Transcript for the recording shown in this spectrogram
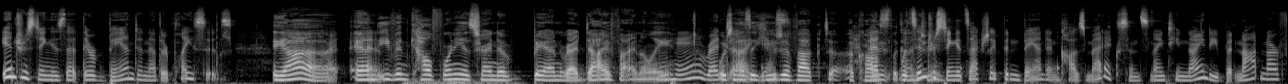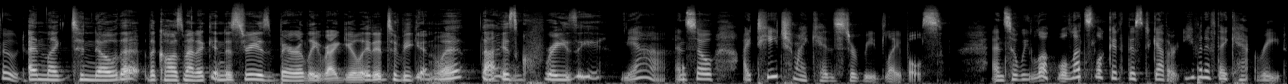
interesting is that they're banned in other places. Yeah. Right. And, And- even California is trying to ban red dye finally, Mhm, red which has a huge yes. effect across and the country. what's interesting, it's actually been banned in cosmetics since 1990, but not in our food. And like to know that the cosmetic industry is barely regulated to begin with, that is crazy. Yeah. And so I teach my kids to read labels. And so we look, well, let's look at this together, even if they can't read.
